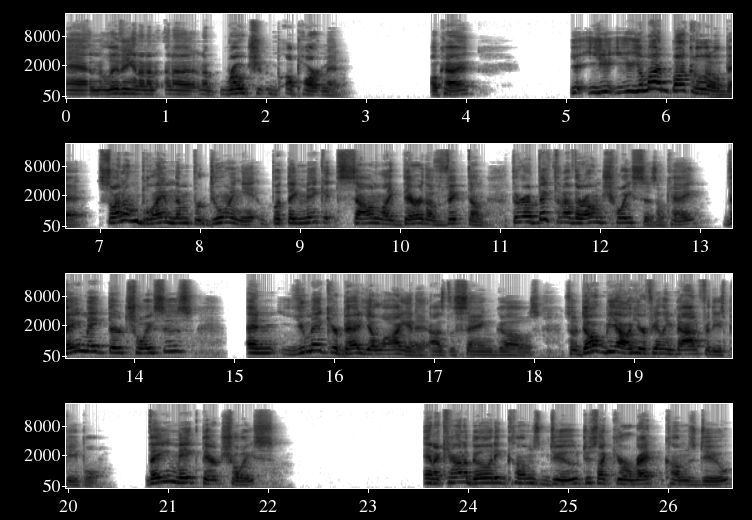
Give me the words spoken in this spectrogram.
and living in a, in a, in a roach apartment. Okay, you, you you might buck a little bit. So I don't blame them for doing it, but they make it sound like they're the victim. They're a victim of their own choices. Okay, they make their choices and you make your bed, you lie in it, as the saying goes. So don't be out here feeling bad for these people. They make their choice. And accountability comes due, just like your rent comes due.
